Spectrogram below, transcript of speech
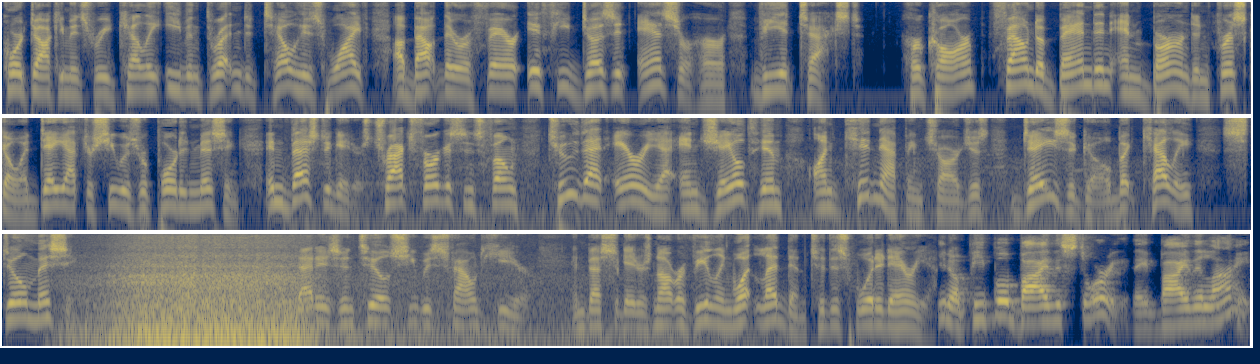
Court documents read Kelly even threatened to tell his wife about their affair if he doesn't answer her via text. Her car found abandoned and burned in Frisco a day after she was reported missing. Investigators tracked Ferguson's phone to that area and jailed him on kidnapping charges days ago, but Kelly still missing. That is until she was found here. Investigators not revealing what led them to this wooded area. You know, people buy the story, they buy the line.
